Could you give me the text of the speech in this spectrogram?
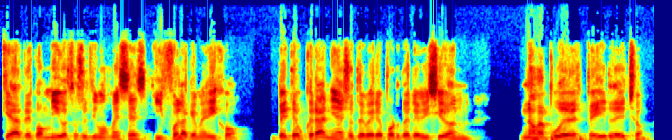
quédate conmigo estos últimos meses, y fue la que me dijo, vete a Ucrania, yo te veré por televisión, no me pude despedir, de hecho,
